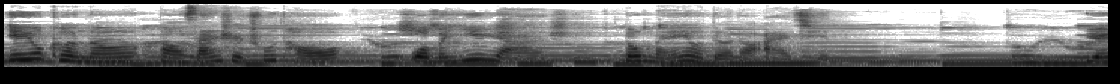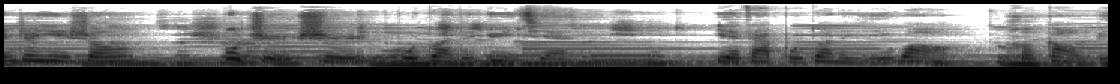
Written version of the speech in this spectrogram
也有可能到三十出头，我们依然都没有得到爱情。人这一生，不只是不断的遇见，也在不断的遗忘和告别。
